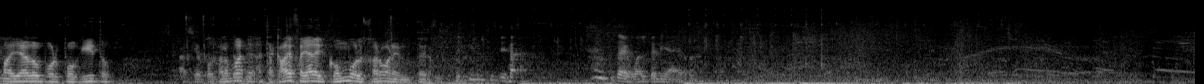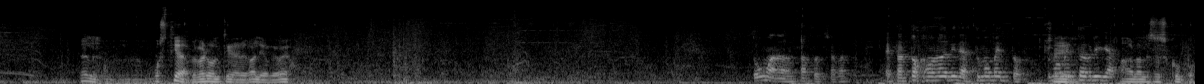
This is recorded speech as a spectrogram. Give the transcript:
fallado por poquito. Harman- te acaba de fallar el combo el Harman entero. ya. Da igual, tenía R. El- Hostia, la primera ulti del Galio que veo. Toma lanzazo, chaval. Están todos a una vida, es tu momento. Tu Sí. momento de brillar. Ahora les escupo.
